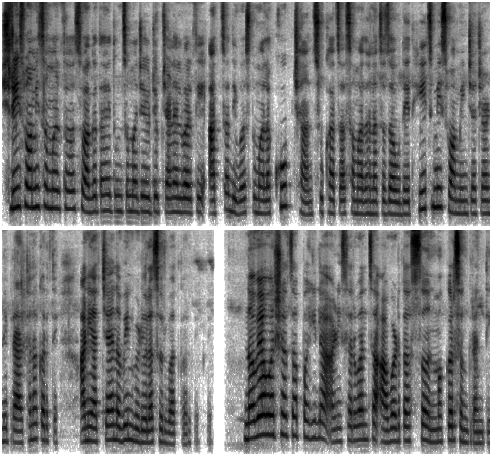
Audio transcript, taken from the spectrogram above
श्री स्वामी समर्थ स्वागत आहे तुमचं माझ्या युट्यूब चॅनलवरती आजचा दिवस तुम्हाला खूप छान सुखाचा समाधानाचा जाऊ देत. हीच मी स्वामींच्या चरणी प्रार्थना करते आणि आजच्या या नवीन व्हिडिओला सुरुवात करते. नव्या वर्षाचा पहिला आणि सर्वांचा आवडता सण मकर संक्रांती.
